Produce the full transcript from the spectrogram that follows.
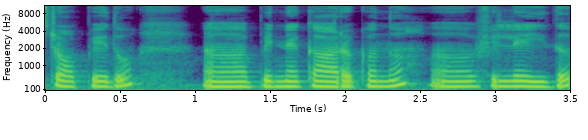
സ്റ്റോപ്പ് ചെയ്തു. പിന്നെ കാറൊക്കെ ഒന്ന് ഫില്ല് ചെയ്ത്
